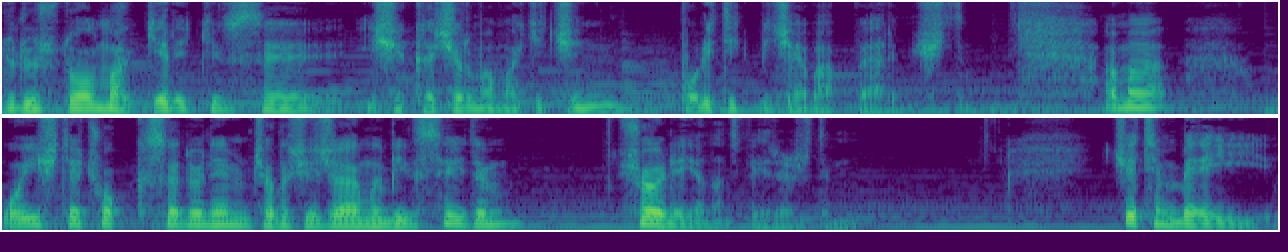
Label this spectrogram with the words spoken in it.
dürüst olmak gerekirse işi kaçırmamak için politik bir cevap vermiştim. Ama o işte çok kısa dönem çalışacağımı bilseydim şöyle yanıt verirdim. Çetin Bey,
